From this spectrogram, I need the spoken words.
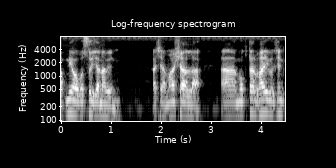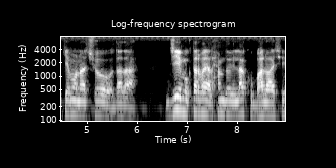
আপনি অবশ্যই জানাবেন। আচ্ছা মাশা আল্লাহ মুক্তার ভাই বলছেন, কেমন আছো দাদা? জি, মুক্তার ভাই, আলহামদুলিল্লাহ, খুব ভালো আছি।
